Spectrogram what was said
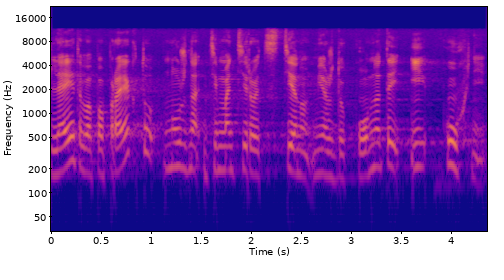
Для этого по проекту нужно демонтировать стену между комнатой и кухней.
